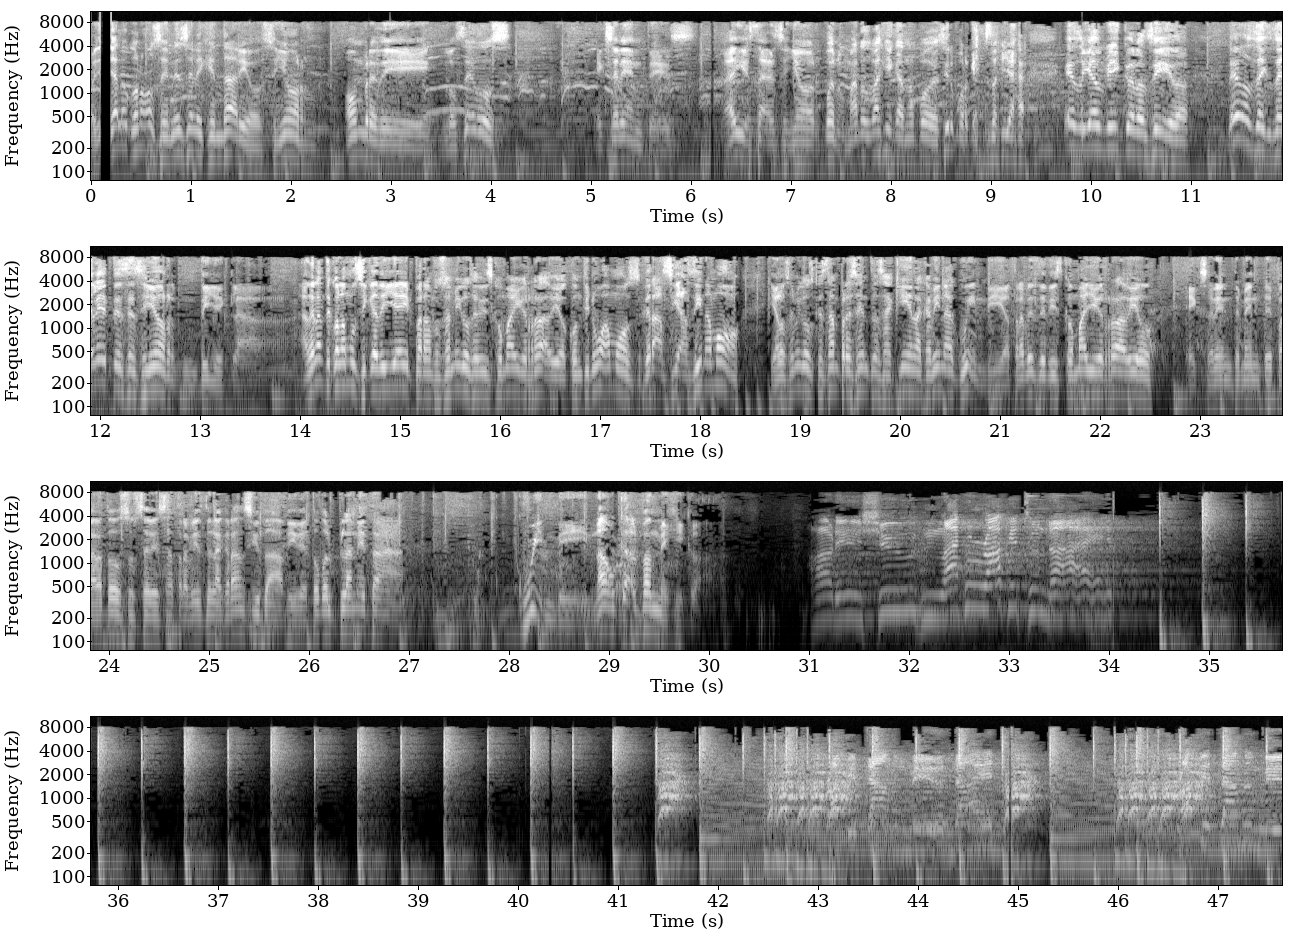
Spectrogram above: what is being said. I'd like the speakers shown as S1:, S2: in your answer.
S1: Pues ya lo conocen, es el legendario señor, hombre de los dedos excelentes. Ahí está el señor. Bueno, manos mágicas no puedo decir porque eso ya, eso ya es bien conocido. Dedos excelentes el señor DJ Cloud. Adelante con la música DJ para los amigos de Disco May Radio. Continuamos. Gracias, Dinamo. Y a los amigos que están presentes aquí en la cabina Windy a través de Disco May Radio. Excelentemente para todos ustedes a través de la gran ciudad y de todo el planeta. Whitney, Naucalpan, México.
S2: tonight. Rocket down to midnight. Rocket down the midnight.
